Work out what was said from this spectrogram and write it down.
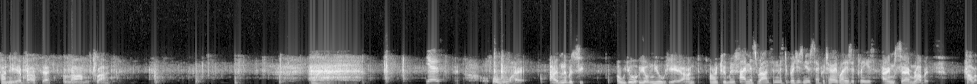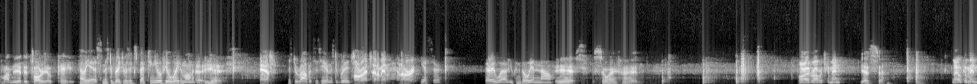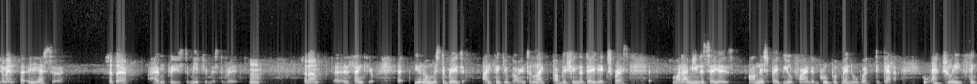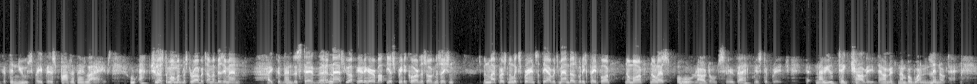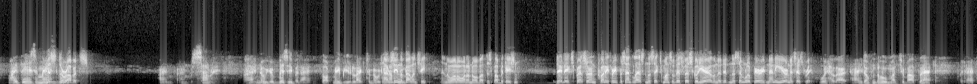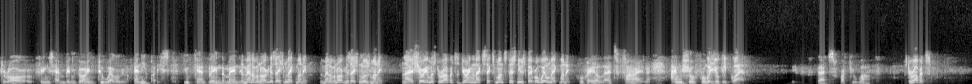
Funny about that alarm clock. Yes? oh, I, I've never seen. Oh, you're you're new here, aren't aren't you, Miss? I'm Miss Ronson, Mr. Bridges' new secretary. What is it, please? I'm Sam Roberts. Column on the editorial page. Oh, yes. Mr. Bridge was expecting you. If you'll wait a moment. Uh, yes. Yes? Mr. Roberts is here, Mr. Bridge. All right, send him in. In a hurry. Yes, sir. Very well. You can go in now. Yes. So I heard. All right, Roberts, come in. Yes, sir. Well, come in, come in. Uh, yes, sir. Sit there. I'm pleased to meet you, Mr. Bridge. Hmm. Sit down. Uh, thank you. Uh, you know, Mr. Bridge, I think you're going to like publishing the Daily Express. What I mean to say is, on this paper, you'll find a group of men who work together, who actually think that the newspaper is part of their lives, who actually. Just a moment, Mr. Roberts. I'm a busy man. I couldn't understand I that. didn't ask you up here to hear about the esprit de corps of this organization. It's been my personal experience that the average man does what he's paid for. No more, no less. Oh, now don't say that, Mr. Bridge. Now, you take Charlie down at number one Linotype. Why, there's a man. Mr. who- Roberts, I'm, I'm sorry. I know you're busy, but I thought maybe you'd like to know something. I've seen the balance sheet. Know all I want to know about this publication. The Daily Express earned 23% less in the six months of this fiscal year than it did in a similar period in any year in its history. Well, I, I don't know much about that. But after all, things haven't been going too well any place. You can't blame the men. The men of an organization make money. The men of an organization lose money. And I assure you, Mr. Roberts, that during the next six months, this newspaper will make money. Well, that's fine. I'm sure folks. Will you keep quiet? If That's what you want. Mr. Roberts,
